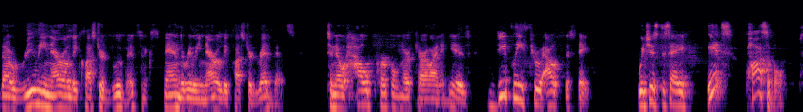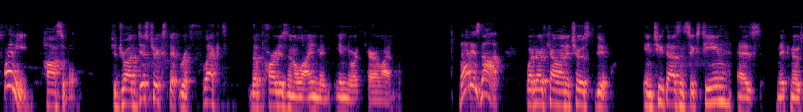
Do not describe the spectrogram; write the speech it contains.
the really narrowly clustered blue bits and expand the really narrowly clustered red bits to know how purple North Carolina is deeply throughout the state, which is to say, it's possible, plenty possible, to draw districts that reflect the partisan alignment in North Carolina. That is not what North Carolina chose to do. In 2016, as Nick knows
